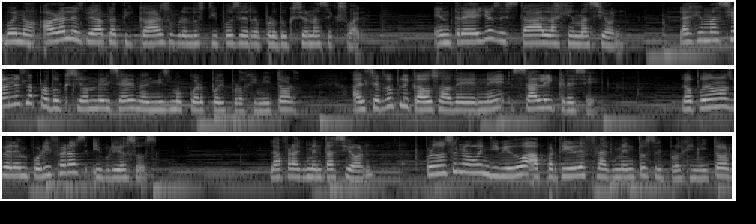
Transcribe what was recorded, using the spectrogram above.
Bueno, ahora les voy a platicar sobre los tipos de reproducción asexual. Entre ellos está la gemación. La gemación es la producción del ser en el mismo cuerpo del progenitor. Al ser duplicado su ADN, sale y crece. Lo podemos ver en poríferos y briosos. La fragmentación produce un nuevo individuo a partir de fragmentos del progenitor,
